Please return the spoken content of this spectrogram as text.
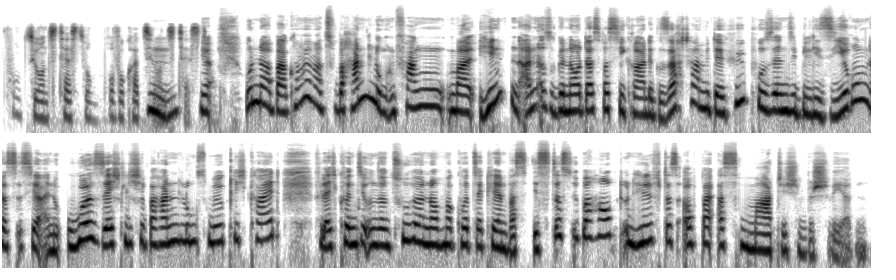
Funktionstestung, Hm, ja, Provokationstestung. wunderbar. Kommen wir mal zur Behandlung und fangen mal hinten an. Also genau das, was Sie gerade gesagt haben mit der Hyposensibilisierung. Das ist ja eine ursächliche Behandlungsmöglichkeit. Vielleicht können Sie unseren Zuhörern noch mal kurz erklären, was ist das überhaupt und hilft das auch bei asthmatischen Beschwerden?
